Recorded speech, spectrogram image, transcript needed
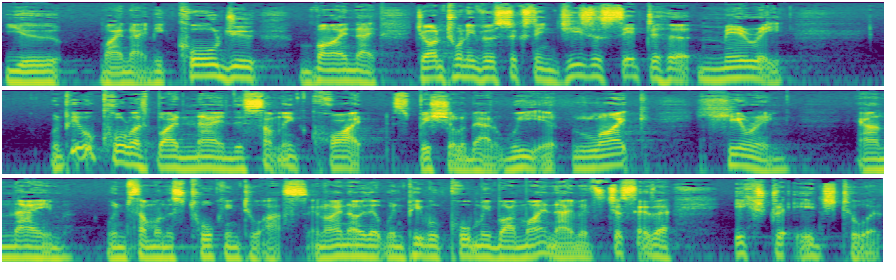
you by name. He called you by name. John 20, verse 16, Jesus said to her, Mary. When people call us by name, there's something quite special about it. We like hearing our name when someone is talking to us. And I know that when people call me by my name, it just has an extra edge to it.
